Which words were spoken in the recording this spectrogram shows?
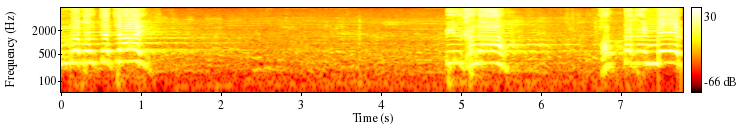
আমরা বলতে চাই, পিলখানা হত্যাকাণ্ডের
